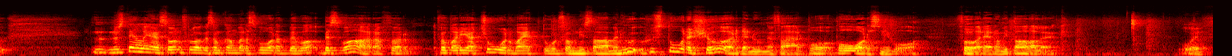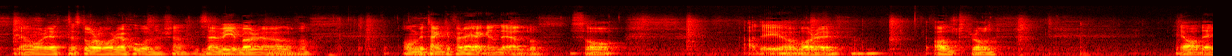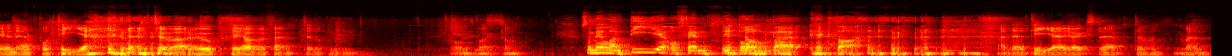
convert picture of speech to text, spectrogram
Nu ställer jag en sån fråga som kan vara svår att besvara, för, för variation var ett ord som ni sa, men hur, hur stor är skörden ungefär på, på årsnivå för er om vi talar lök? Oj, det har varit jättestora variationer sen, sen vi började i alla fall. Om vi tänker för egen del då, så ja, det har varit allt från Ja, det är ju ner på 10 tyvärr, upp till över 50 då. Mm. Så mellan 10 och 50 ton per hektar? ja, det 10 är ju extremt, men... Men,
